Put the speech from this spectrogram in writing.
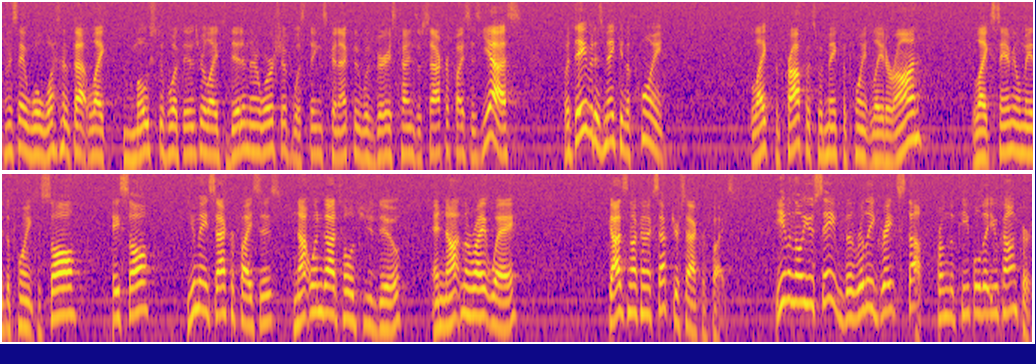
And we say, well, wasn't that like most of what the Israelites did in their worship was things connected with various kinds of sacrifices? Yes, but David is making the point, like the prophets would make the point later on, Like Samuel made the point to Saul Hey, Saul, you made sacrifices not when God told you to do and not in the right way. God's not going to accept your sacrifice. Even though you saved the really great stuff from the people that you conquered,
